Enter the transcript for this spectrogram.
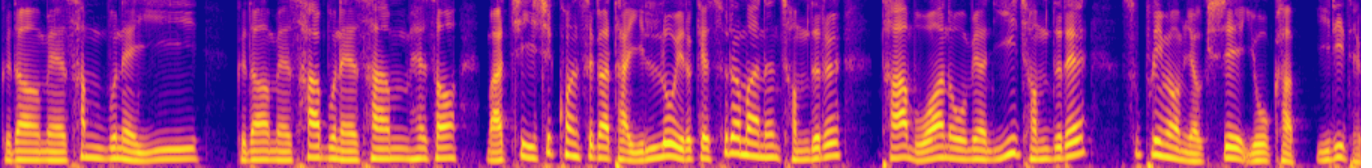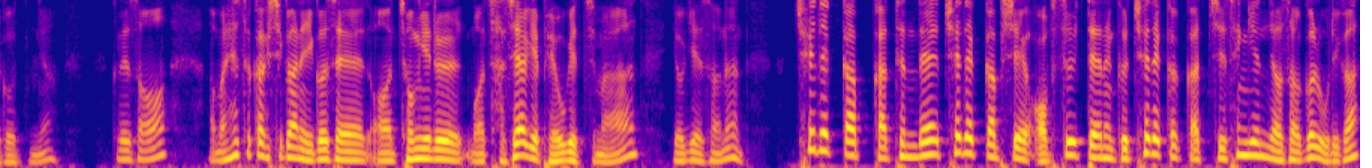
그 다음에 3분의 2, 그 다음에 4분의 3 해서 마치 이 시퀀스가 다 1로 이렇게 수렴하는 점들을 다 모아놓으면 이 점들의 수프리멈 역시 요 값 1이 되거든요. 그래서 아마 해석학 시간에 이것의 어, 정의를 뭐 자세하게 배우겠지만 여기에서는 최대값 같은데 최대값이 없을 때는 그 최대값 같이 생긴 녀석을 우리가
